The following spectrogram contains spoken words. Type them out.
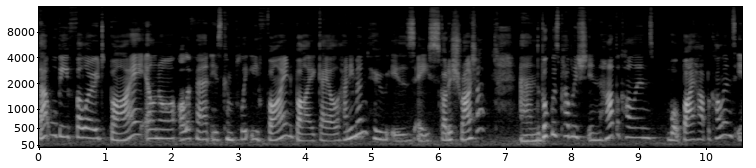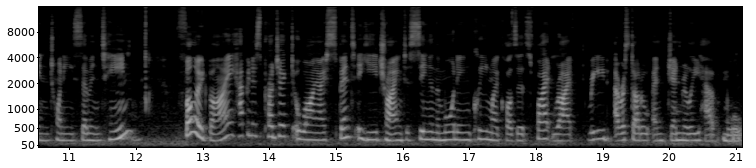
That will be followed by Eleanor Oliphant is Completely Fine by Gail Honeyman, who is a Scottish writer. And the book was published in HarperCollins, well, by HarperCollins in 2017 followed by Happiness Project, or Why I Spent a Year Trying to Sing in the Morning, Clean My Closets, Fight Right, Read Aristotle, and Generally Have More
